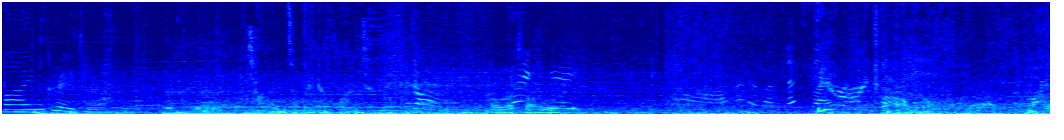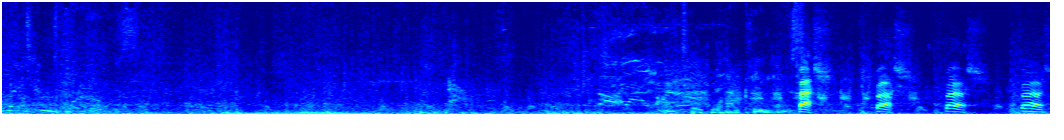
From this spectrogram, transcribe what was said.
Fine crater. Time to pick a fight. Oh, that's not good. Bash, bash, bash, bash,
